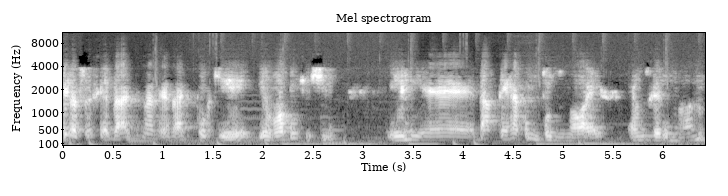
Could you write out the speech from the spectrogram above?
pela sociedade, na verdade, porque, eu vou repetir, ele é da terra como todos nós, é um ser humano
